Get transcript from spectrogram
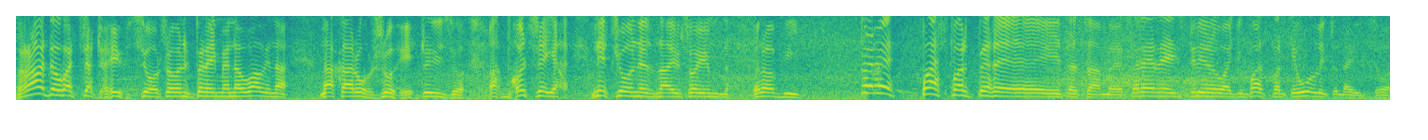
Радуватися, та і все, що вони перейменували на, на хорошу, то і все. А більше я нічого не знаю, що їм робити. Пере, паспорт пере, те саме, перереєструвати у паспорті вулицю, да і все.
